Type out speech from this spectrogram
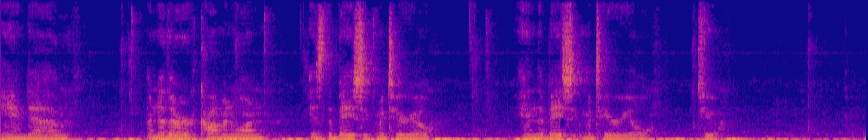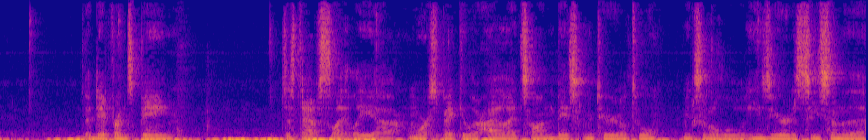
And um, another common one is the basic material and the basic material 2. The difference being just to have slightly uh, more specular highlights on the basic material tool makes it a little easier to see some of the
